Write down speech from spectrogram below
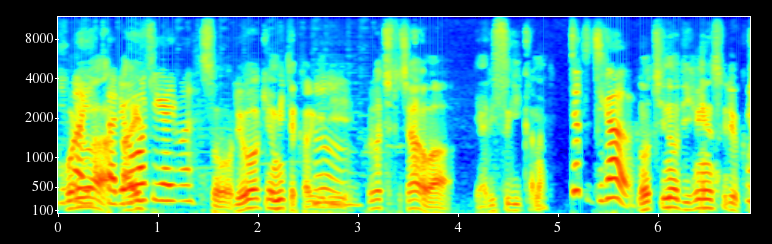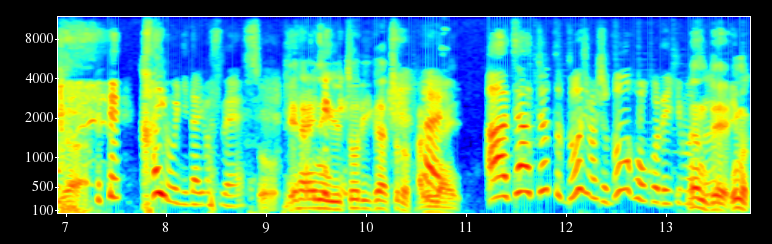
今言った両脇がいます。そう、両脇を見た限り、うんこれはちょっとシャアはやりすぎかな。ちょっと違う。後のディフェンス力が、皆無になりますね。そう、手配のゆとりがちょっと足りない。はあ、じゃあちょっとどうしましょうどの方向で行きますなんで、今、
